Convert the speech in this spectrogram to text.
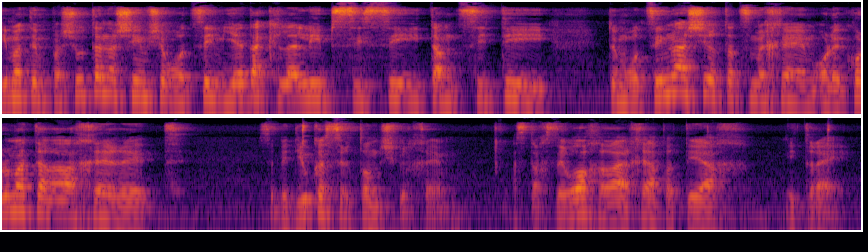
אם אתם פשוט אנשים שרוצים ידע כללי בסיסי, תמציתי, אתם רוצים להשאיר את עצמכם, או לכל מטרה אחרת, זה בדיוק הסרטון בשבילכם. אז תחזרו אחריי אחרי הפתיח, נתראה.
